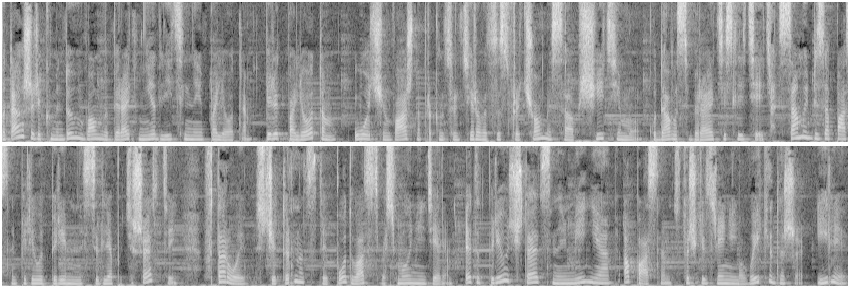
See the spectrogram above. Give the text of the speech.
Мы также рекомендуем вам выбирать недлительные полеты. Перед полетом очень важно проконсультироваться с врачом и сообщить ему, куда вы собираетесь лететь. Самый безопасный период беременности для путешествий – второй, с 14 по 28 неделю. Этот период считается наименее опасным с точки зрения выкидыша или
